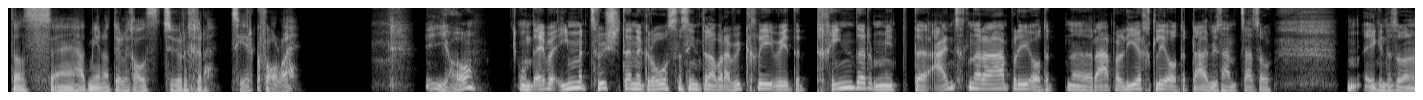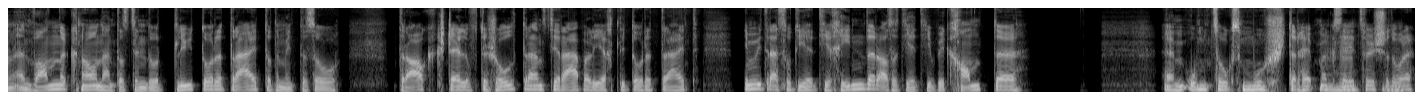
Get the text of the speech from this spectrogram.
Das äh, hat mir natürlich als Zürcher sehr gefallen. Ja, und eben immer zwischen diesen Grossen sind dann aber auch wirklich wieder die Kinder mit den einzelnen Räbli oder den Räbenlichtli oder teilweise haben sie auch so hm, irgendeine so eine eine Wanne genommen und haben das dann durch die Leute durchgetragen oder mit so Traggestell auf der Schulter haben sie die Räbenlichtli durchgetragen. Immer wieder auch so die, die Kinder, also die, die bekannten ähm, Umzugsmuster hat man Mhm, gesehen zwischendurch.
